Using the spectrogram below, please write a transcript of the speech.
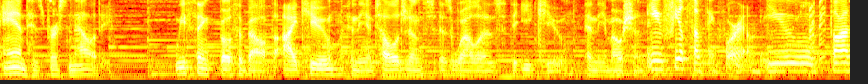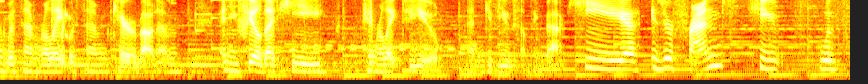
and his personality. We think both about the IQ and the intelligence as well as the EQ and the emotion. You feel something for him. You bond with him, relate with him, care about him, and you feel that he can relate to you and give you something back. He is your friend. He was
